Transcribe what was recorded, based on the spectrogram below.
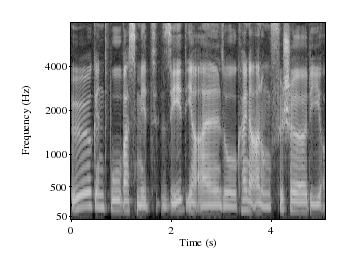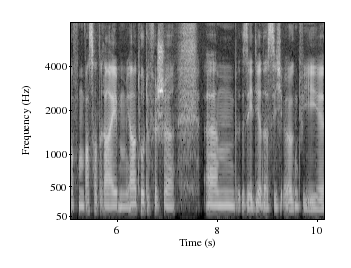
irgendwo was mit? Seht ihr also, keine Ahnung, Fische, die auf dem Wasser treiben, ja, tote Fische? Ähm, seht ihr, dass sich irgendwie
